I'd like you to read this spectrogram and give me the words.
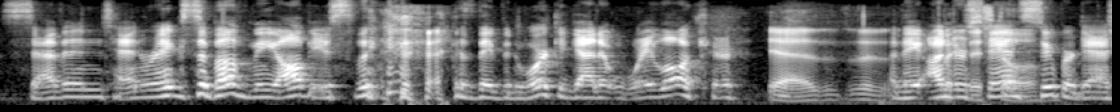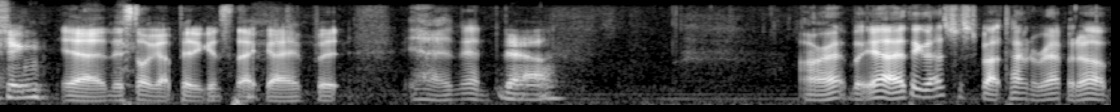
seven, ten ranks above me, obviously. Because they've been working at it way longer. yeah. The, And they understand still, super dashing. Yeah. They still got pit against that guy, but yeah. Man. Yeah. All right, but yeah, I think that's just about time to wrap it up.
